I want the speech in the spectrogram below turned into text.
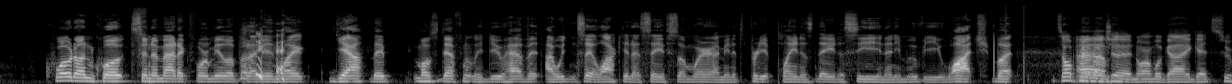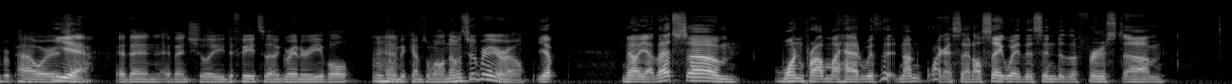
quote unquote cinematic formula, but I mean, like, yeah, they most definitely do have it. I wouldn't say locked in a safe somewhere. I mean, it's pretty plain as day to see in any movie you watch, but It's all pretty Um, much a normal guy gets superpowers. Yeah. And then eventually defeats a greater evil Mm-hmm. and becomes a well-known superhero. yep. No, yeah, that's um, one problem I had with it. And I'm, like I said, I'll segue this into the first um,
